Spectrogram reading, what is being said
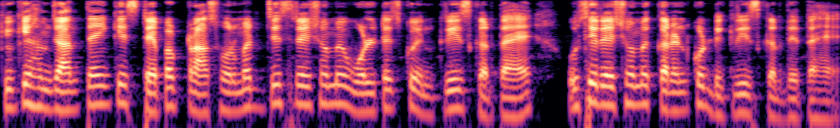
क्योंकि हम जानते हैं कि स्टेप अप ट्रांसफॉर्मर जिस रेशो में वोल्टेज को इंक्रीज करता है, उसी रेशो में करंट को डिक्रीज कर देता है।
